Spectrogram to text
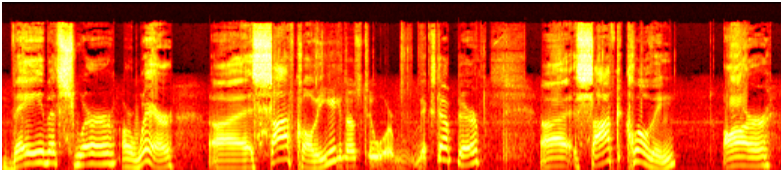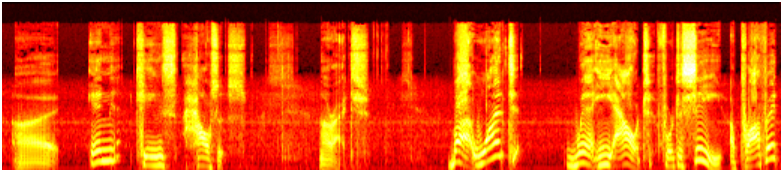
they that swear or wear uh, soft clothing, you get those two were mixed up there. Uh, soft clothing are uh, in king's houses. All right. But what went ye out for to see? A prophet?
